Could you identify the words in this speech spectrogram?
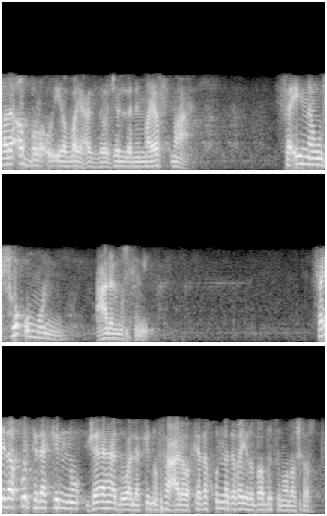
قال أبرأ إلى الله عز وجل مما يصنع فإنه شؤم على المسلمين. فإذا قلت لكنه جاهد ولكنه فعل وكذا قلنا بغير ضابط ولا شرط.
